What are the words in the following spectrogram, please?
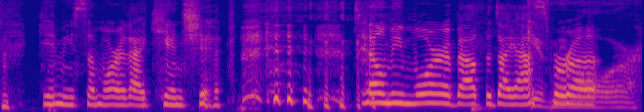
give me some more of that kinship. Tell me more about the Give me diaspora. more.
